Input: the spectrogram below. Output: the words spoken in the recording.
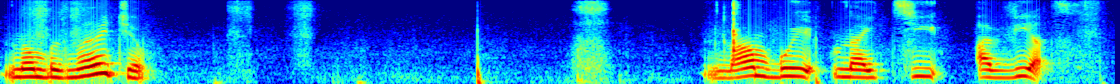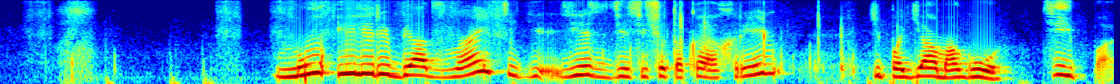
Нам бы, знаете, нам бы найти овец. Ну, или, ребят, знаете, есть здесь еще такая хрень, типа я могу, типа,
